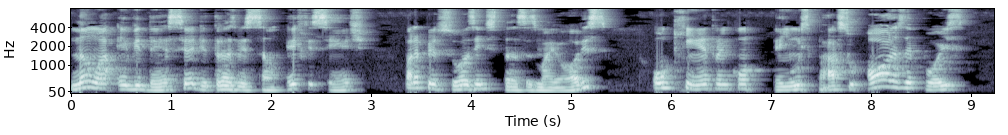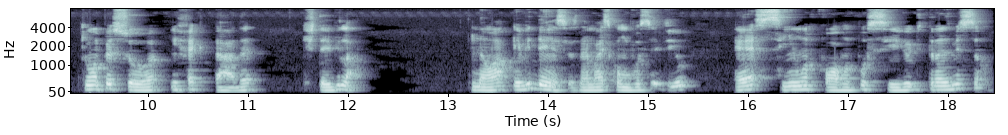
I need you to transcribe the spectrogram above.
Não há evidência de transmissão eficiente para pessoas em distâncias maiores ou que entram em, um espaço horas depois que uma pessoa infectada esteve lá. Não há evidências, né? mas como você viu, é sim uma forma possível de transmissão.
